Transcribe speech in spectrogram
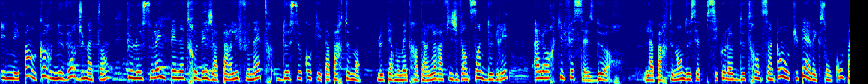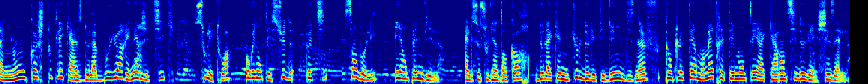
Il n'est pas encore 9 h du matin que le soleil pénètre déjà par les fenêtres de ce coquet appartement. Le thermomètre intérieur affiche 25 degrés alors qu'il fait 16 dehors. L'appartement de cette psychologue de 35 ans occupé avec son compagnon coche toutes les cases de la bouilloire énergétique, sous les toits, orienté sud, petit, sans voler et en pleine ville. Elle se souvient encore de la canicule de l'été 2019 quand le thermomètre était monté à 46 degrés chez elle.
